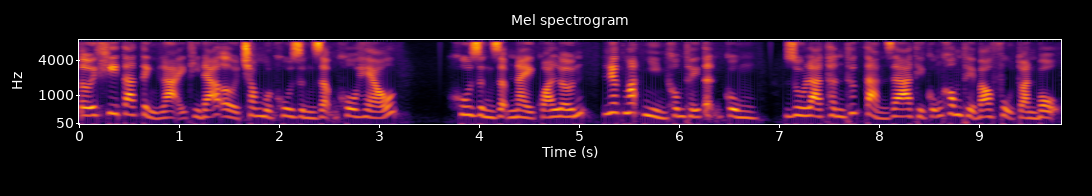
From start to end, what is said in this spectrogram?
Tới khi ta tỉnh lại thì đã ở trong một khu rừng rậm khô héo. Khu rừng rậm này quá lớn, liếc mắt nhìn không thấy tận cùng, dù là thần thức tản ra thì cũng không thể bao phủ toàn bộ.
